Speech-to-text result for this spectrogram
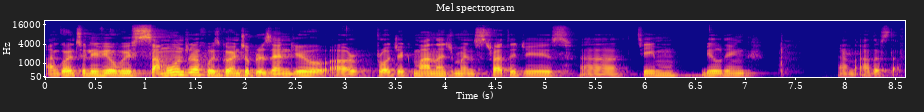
I'm going to leave you with Samundra, who is going to present you our project management strategies, uh, team building, and other stuff.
